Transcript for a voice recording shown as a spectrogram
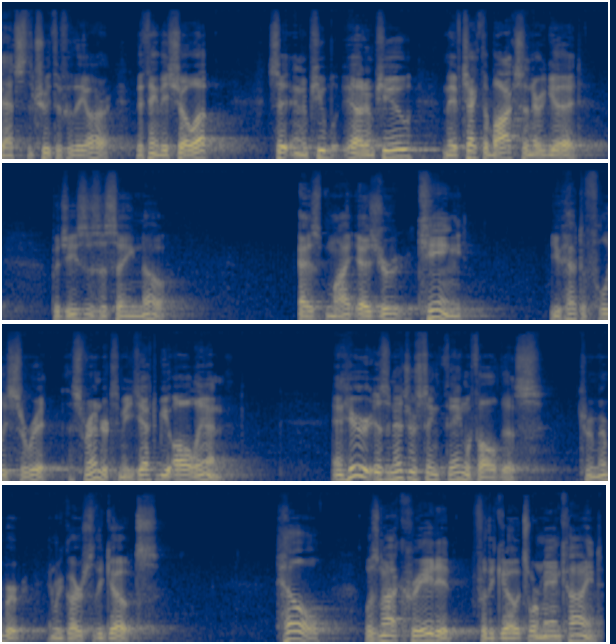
that's the truth of who they are. They think they show up, sit in a pew, out in a pew, and they've checked the box and they're good. But Jesus is saying, no. As, my, as your king, you have to fully surrender to me. You have to be all in. And here is an interesting thing with all this to remember in regards to the goats. Hell was not created for the goats or mankind.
